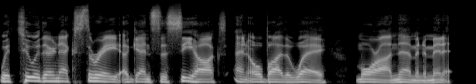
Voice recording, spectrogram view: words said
with two of their next three against the Seahawks. And oh, by the way, more on them in a minute.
